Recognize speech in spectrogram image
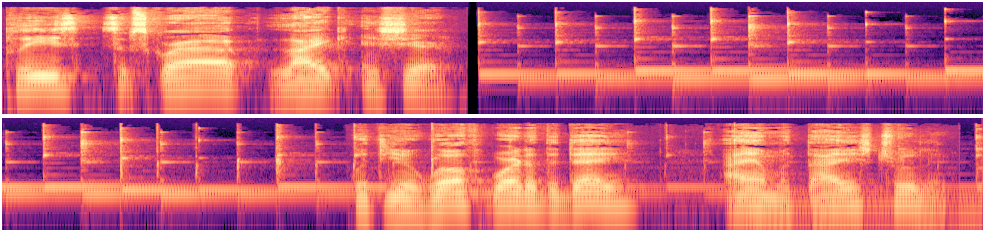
please subscribe, like, and share. With your wealth word of the day, I am Matthias Trulin.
